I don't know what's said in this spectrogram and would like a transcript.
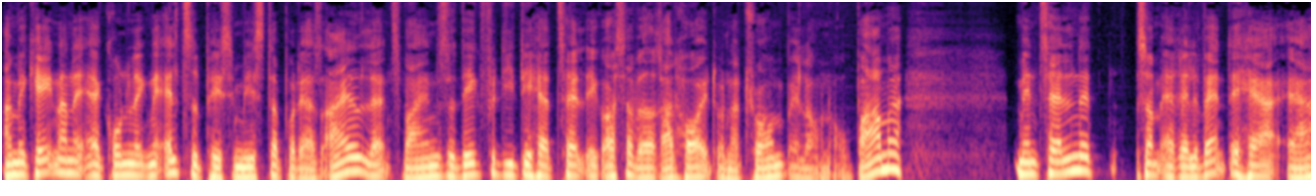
Amerikanerne er grundlæggende altid pessimister på deres eget lands vegne, så det er ikke fordi det her tal ikke også har været ret højt under Trump eller under Obama. Men tallene, som er relevante her, er,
